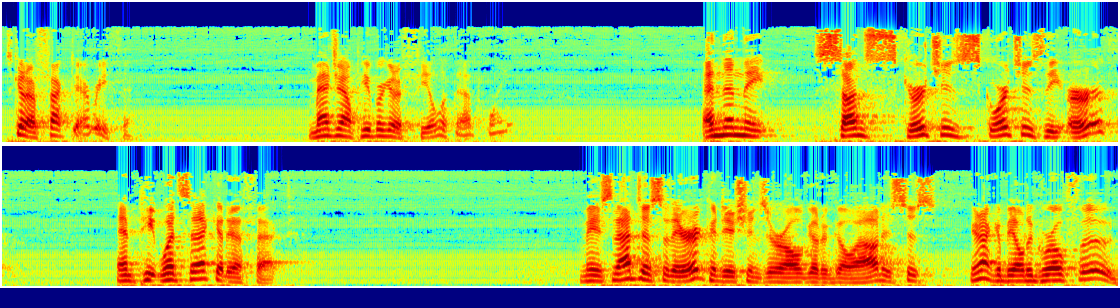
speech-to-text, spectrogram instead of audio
It's going to affect everything. Imagine how people are going to feel at that point. And then the sun scorches, scorches the earth. And pe- what's that going to affect? I mean, it's not just that the air conditions are all going to go out. It's just you're not going to be able to grow food.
